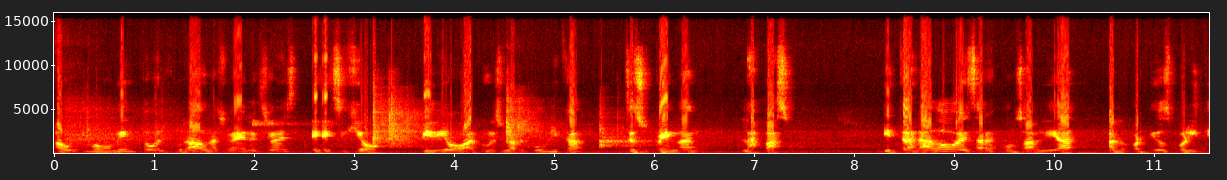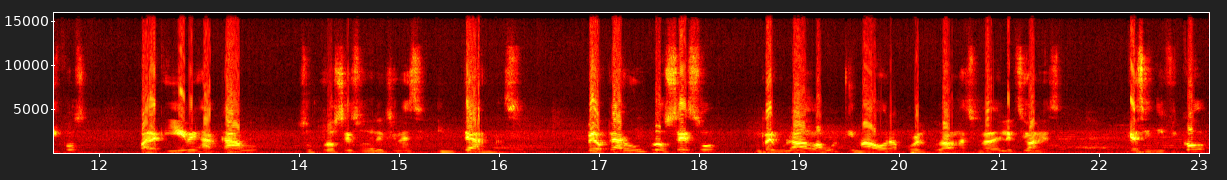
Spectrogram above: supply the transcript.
A último momento, el Jurado Nacional de Elecciones exigió, pidió al Congreso de la República se suspendan las pasos y trasladó esa responsabilidad a los partidos políticos para que lleven a cabo sus procesos de elecciones internas. Pero claro, un proceso regulado a última hora por el Jurado Nacional de Elecciones que significó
